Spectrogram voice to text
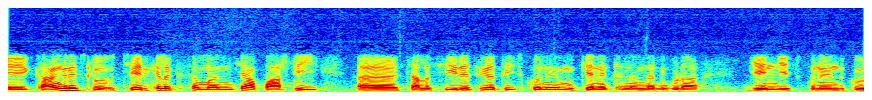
ఈ కాంగ్రెస్లో చేరికలకు సంబంధించి ఆ పార్టీ చాలా సీరియస్గా తీసుకుని ముఖ్య నేతలందరినీ కూడా జాయిన్ చేసుకునేందుకు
